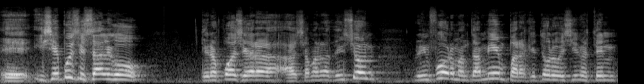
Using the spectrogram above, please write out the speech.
Eh, y si después es algo que nos pueda llegar a llamar la atención, lo informan también para que todos los vecinos estén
